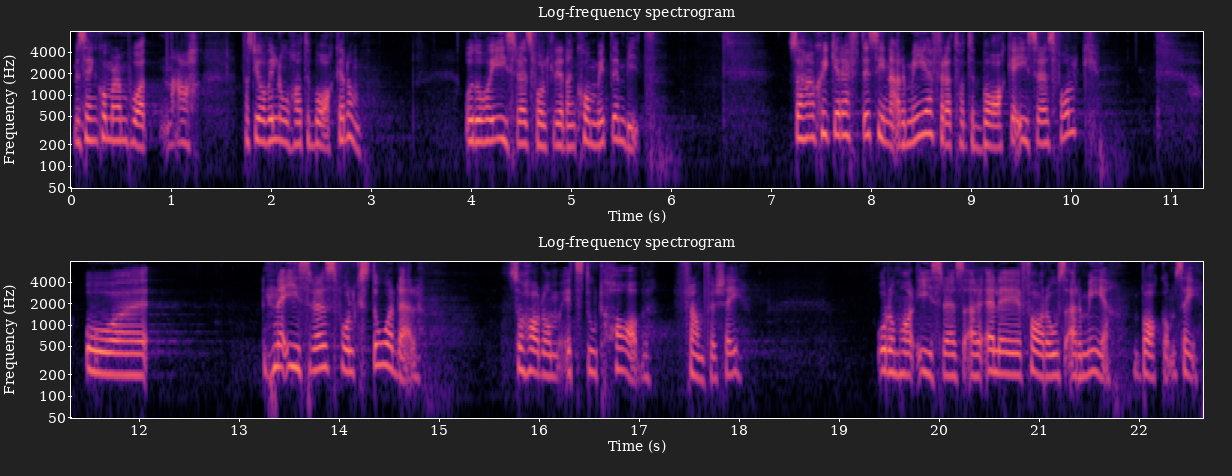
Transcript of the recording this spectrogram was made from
Men sen kommer han på att, nah, fast jag vill nog ha tillbaka dem. Och då har Israels folk redan kommit en bit. Så han skickar efter sin armé för att ta tillbaka Israels folk. Och när Israels folk står där så har de ett stort hav framför sig. Och de har Israels, eller faraos armé bakom sig.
